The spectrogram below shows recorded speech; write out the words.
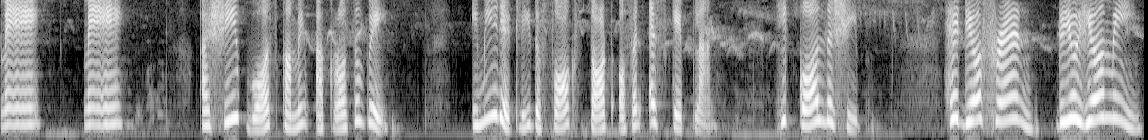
Meh, meh. A sheep was coming across the way. Immediately, the fox thought of an escape plan. He called the sheep. Hey, dear friend, do you hear me?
